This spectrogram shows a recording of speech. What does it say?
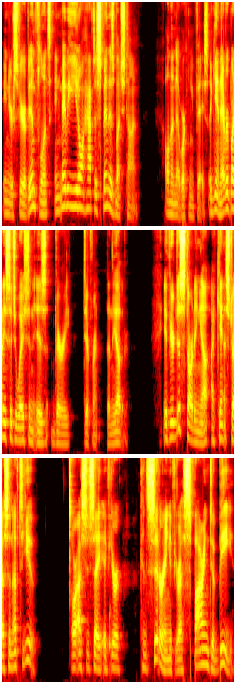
in your sphere of influence, and maybe you don't have to spend as much time on the networking phase. Again, everybody's situation is very different than the other. If you're just starting out, I can't stress enough to you, or I should say, if you're considering, if you're aspiring to be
